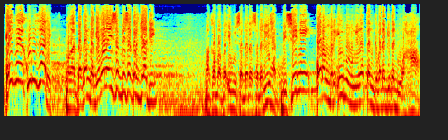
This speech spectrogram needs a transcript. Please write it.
Kaifa? Mengatakan bagaimana itu bisa terjadi? Maka Bapak Ibu saudara-saudari lihat di sini orang berilmu mengingatkan kepada kita dua hal.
